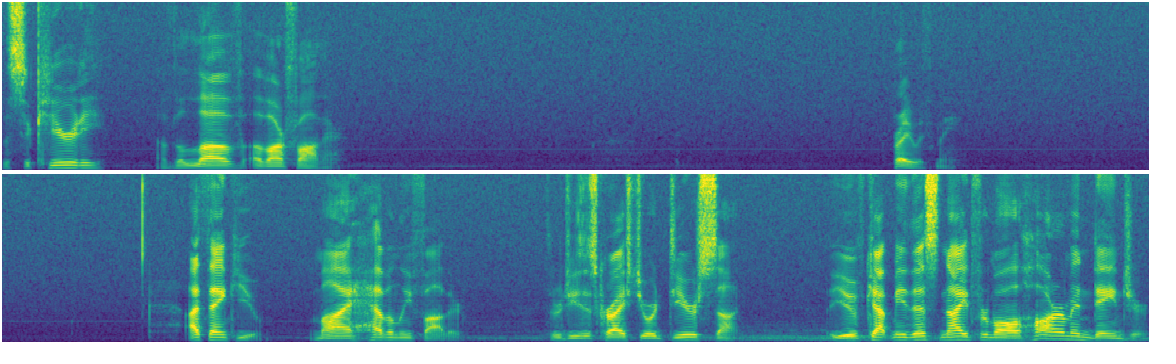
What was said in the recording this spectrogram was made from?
the security of the love of our Father. Pray with me. I thank you, my Heavenly Father, through Jesus Christ, your dear Son, that you have kept me this night from all harm and danger,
